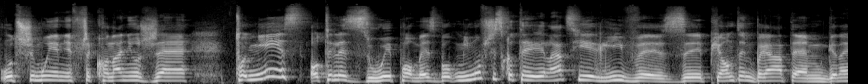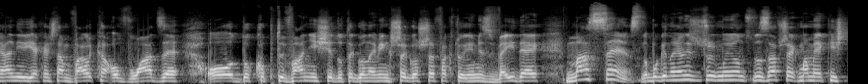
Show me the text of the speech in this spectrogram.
utrzymuje mnie w przekonaniu, że to nie jest o tyle zły pomysł, bo mimo wszystko te relacje Rivy z piątym bratem, generalnie jakaś tam walka o władzę, o dokoptywanie się do tego największego szefa, którym jest Vader, ma sens. No bo generalnie rzecz ujmując, no zawsze jak mamy jakiś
